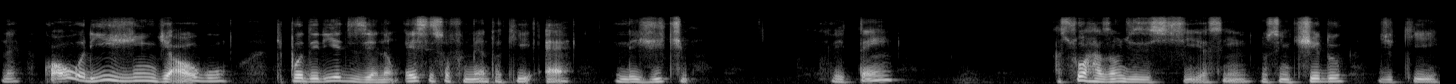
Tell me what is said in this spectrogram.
né? Qual a origem de algo que poderia dizer, não, esse sofrimento aqui é legítimo. Ele tem a sua razão de existir, assim, no sentido de que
